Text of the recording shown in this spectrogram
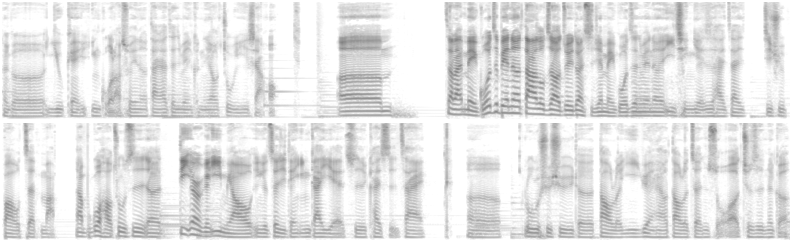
那个 UK 英国啦，所以呢，大家在这边可能要注意一下哦。呃，再来美国这边呢，大家都知道这一段时间美国这边呢疫情也是还在继续暴增嘛。那不过好处是，呃，第二个疫苗，一个这几天应该也是开始在。呃，陆陆续续的到了医院，还有到了诊所，就是那个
